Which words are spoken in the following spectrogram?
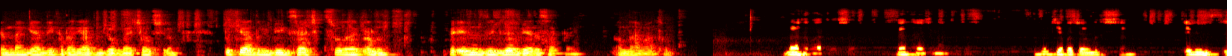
Elimden geldiği kadar yardımcı olmaya çalışırım. Bu kağıdı bir bilgisayar çıktısı olarak alın ve elinizde güzel bir yerde saklayın. Allah'a emanet olun. Merhaba arkadaşlar. Ben Ercüment Hoca. Bugünkü yapacağımız işlem evinizde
